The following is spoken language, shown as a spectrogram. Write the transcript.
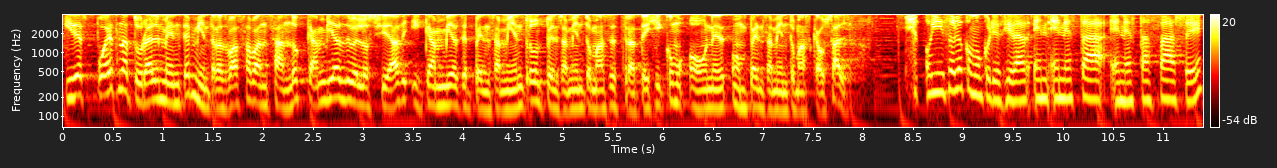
y después naturalmente mientras vas avanzando cambias de velocidad y cambias de pensamiento, un pensamiento más estratégico o un, pensamiento más causal. Oye, solo como curiosidad, en, esta, en esta fase,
